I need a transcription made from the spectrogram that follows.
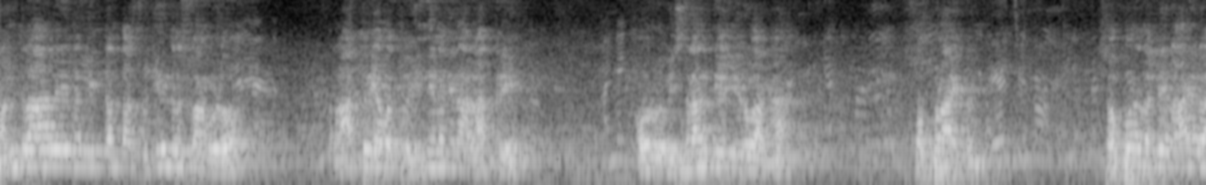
ಮಂತ್ರಾಲಯದಲ್ಲಿದ್ದಂಥ ಸುಜೀಂದ್ರ ಸ್ವಾಮಿಗಳು ರಾತ್ರಿ ಅವತ್ತು, ಹಿಂದಿನ ದಿನ ರಾತ್ರಿ, ಅವರು ವಿಶ್ರಾಂತಿಯಲ್ಲಿರುವಾಗ ಸ್ವಪ್ನ ಆಯ್ತಂತೆ. ಸ್ವಪ್ನದಲ್ಲಿ ರಾಯರ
